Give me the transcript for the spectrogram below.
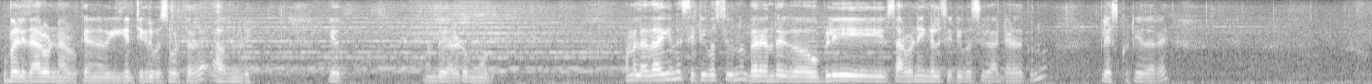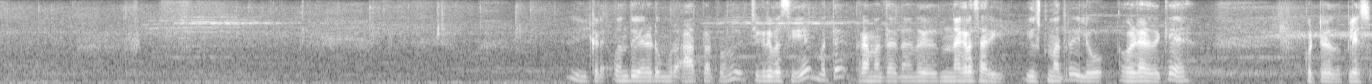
ಹುಬ್ಬಳ್ಳಿ ಧಾರವಾಡ ನಡ್ಬೇಕು ಈಗೇನು ಚಿಗ್ರಿ ಬಸ್ ಓಡ್ತದೆ ಅದು ನೋಡಿ. ಇದು ಒಂದು, ಎರಡು, ಮೂರು. ಆಮೇಲೆ ಅದಾಗಿನ ಸಿಟಿ ಬಸ್ಸಿಗೂ ಬೇರೆ ಅಂದರೆ ಹುಬ್ಳಿ ಸರೌಂಡಿಂಗಲ್ಲಿ ಸಿಟಿ ಬಸ್ಸಿಗೆ ಅಡ್ಡಾಡೋದಕ್ಕೂ ಪ್ಲೇಸ್ ಕೊಟ್ಟಿದ್ದಾರೆ. ಈ ಕಡೆ ಒಂದು, ಎರಡು, ಮೂರು, ಆರು ಪ್ಲಾಟ್ಫಾರ್ಮು ಚಿಗರಿ ಬಸ್ಸಿಗೆ ಮತ್ತು ಗ್ರಾಮಾಂತರ ನಗರ ಸಾರಿಗೆ. ಇಷ್ಟು ಮಾತ್ರ ಇಲ್ಲಿ ಓಡಾಡೋದಕ್ಕೆ ಕೊಟ್ಟಿರೋದು ಪ್ಲೇಸು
